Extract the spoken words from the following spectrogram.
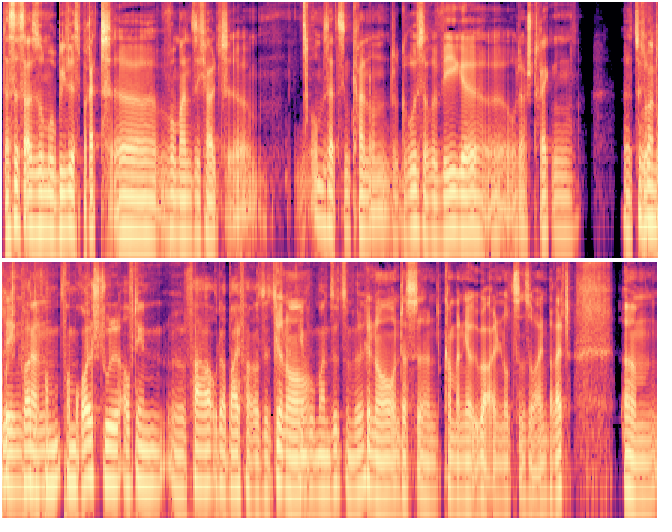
das ist also so ein mobiles Brett, äh, wo man sich halt äh, umsetzen kann und größere Wege äh, oder Strecken äh, Also man zurücklegen quasi kann. vom, vom Rollstuhl auf den äh, Fahrer- oder Beifahrersitz, Genau. wo man sitzen will. Genau, und das äh, kann man ja überall nutzen, so ein Brett. Ähm,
